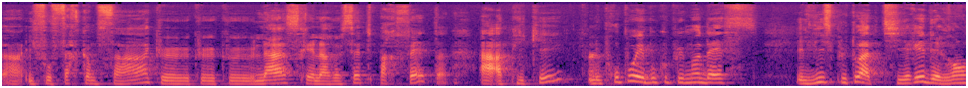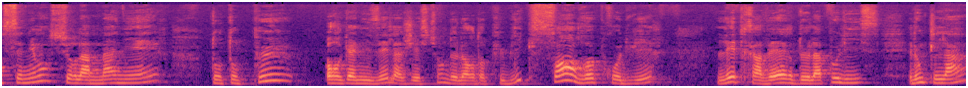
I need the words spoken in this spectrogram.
euh, il faut faire comme ça, que, que, que là serait la recette parfaite à appliquer. Le propos est beaucoup plus modeste. Il vise plutôt à tirer des renseignements sur la manière dont on peut organiser la gestion de l'ordre public sans reproduire les travers de la police. Et donc là,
